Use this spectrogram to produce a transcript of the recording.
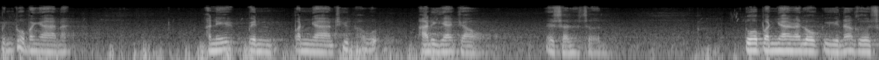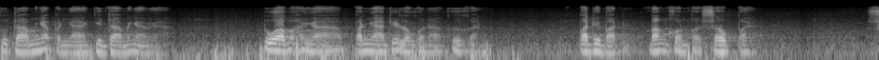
เป็นตัวปัญญานะ อันนี้เป็นปัญญาที่พระอริยะเจ้าได้สรรเสริญ ตัวปัญญาในโลกีนะคือสุตามยปัญญากินตามยปัญญาตัวปัญญาปัญญาที่โลกนะคือการปฏิบัติ บางคนก็สลบไปซ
